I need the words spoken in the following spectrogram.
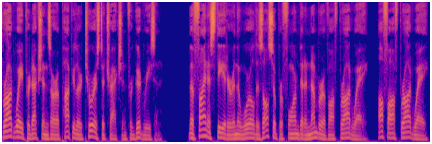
Broadway productions are a popular tourist attraction for good reason. The finest theater in the world is also performed at a number of off Broadway, off off Broadway,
